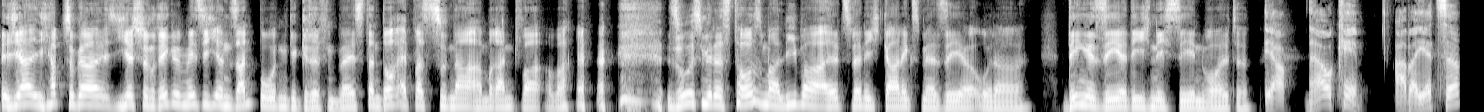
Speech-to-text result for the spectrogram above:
ich, ja, ich habe sogar hier schon regelmäßig in den Sandboden gegriffen, weil es dann doch etwas zu nah am Rand war. Aber so ist mir das tausendmal lieber, als wenn ich gar nichts mehr sehe oder Dinge sehe, die ich nicht sehen wollte. Ja, na okay. Aber jetzt, äh,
